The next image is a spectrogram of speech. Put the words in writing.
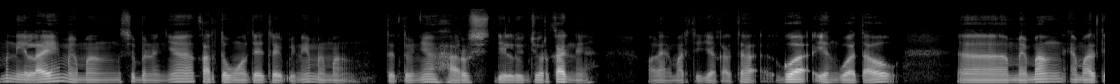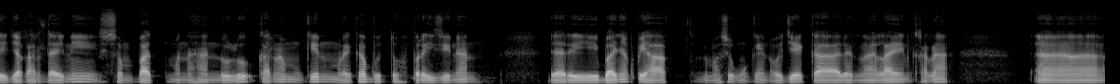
menilai memang sebenarnya kartu multi trip ini memang tentunya harus diluncurkan ya oleh MRT Jakarta. Gua yang gua tahu e, memang MRT Jakarta ini sempat menahan dulu karena mungkin mereka butuh perizinan dari banyak pihak termasuk mungkin OJK dan lain-lain karena uh,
